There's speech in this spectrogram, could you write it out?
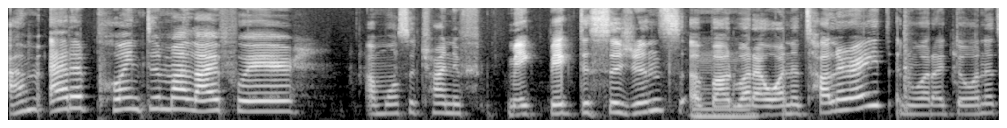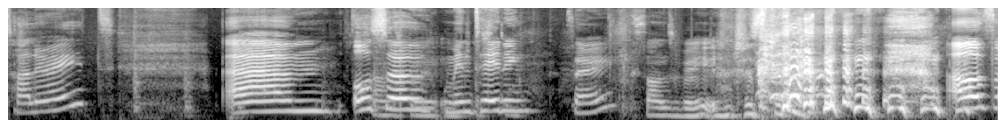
I'm at a point in my life where I'm also trying to f- make big decisions about what I want to tolerate and what I don't want to tolerate. Um, also maintaining. Sorry. Sounds very interesting. also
